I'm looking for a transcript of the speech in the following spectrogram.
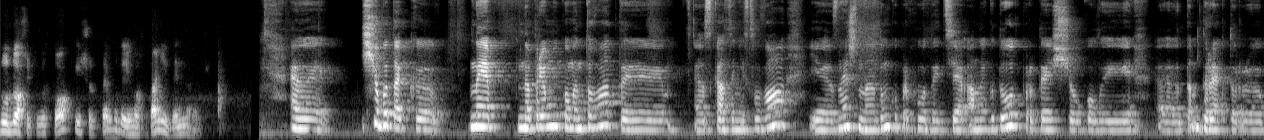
ну, досить високий, що це буде його останній день народження. Щоб так е, не напряму коментувати е, сказані слова, е, знаєш, на думку приходить анекдот про те, що коли там директор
